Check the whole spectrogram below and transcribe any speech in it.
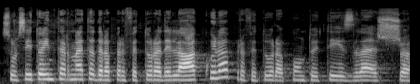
Sul sito internet della Prefettura dell'Aquila, prefettura.it slash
